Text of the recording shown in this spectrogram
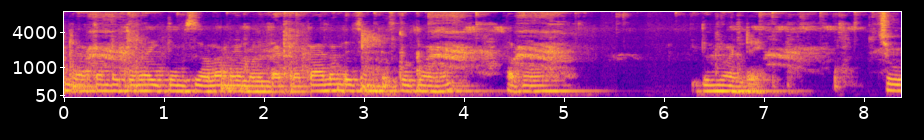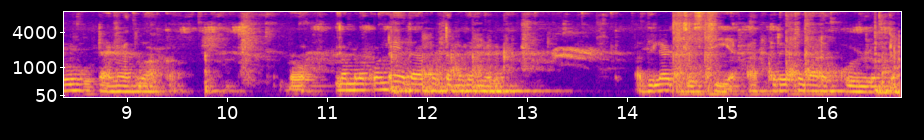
ഉണ്ടാക്കാൻ പറ്റുന്ന ഐറ്റംസുകളാണ് നമ്മൾ ഉണ്ടാക്കുന്നത് കാരണം എന്താ വെച്ചാൽ നമുക്ക് സ്കൂൾക്ക് വേണം അപ്പോൾ ഇതും വേണ്ടേ? ചോറും കൂട്ടാനും അതും അപ്പോൾ നമ്മളെ കൊണ്ട് ഏതാ പെട്ടെന്ന് തന്നെ അതിൽ അഡ്ജസ്റ്റ് ചെയ്യാം. അത്രയൊക്കെ കേട്ടോ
